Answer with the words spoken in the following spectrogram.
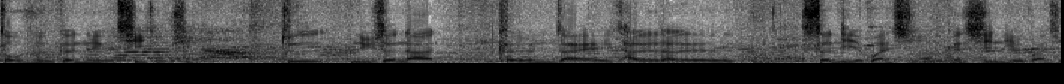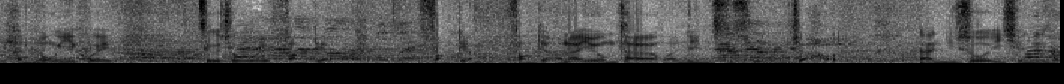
斗志跟那个企图心，就是女生她可能在她的她的生理的关系跟心理的关系，很容易会这个球会放掉，放掉，放掉。那因为我们台湾环境是属于比较好的。那你说以前那种，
